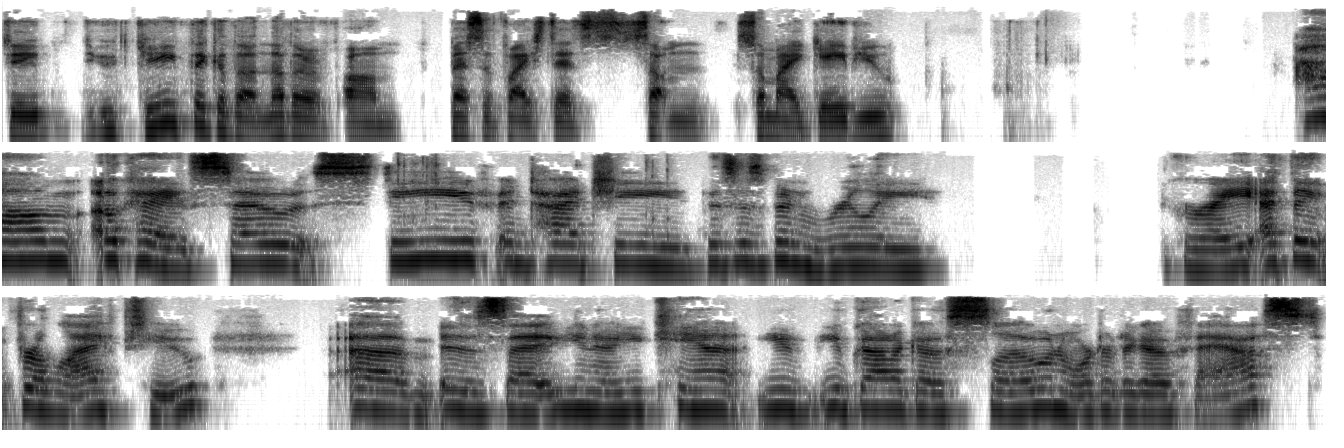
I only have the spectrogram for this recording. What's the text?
Do you, can you think of another um best advice that something somebody gave you? Um, okay, so Steve and Tai Chi, this has been really great. I think for life too. Um, is that you know, you can't you you've got to go slow in order to go fast.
